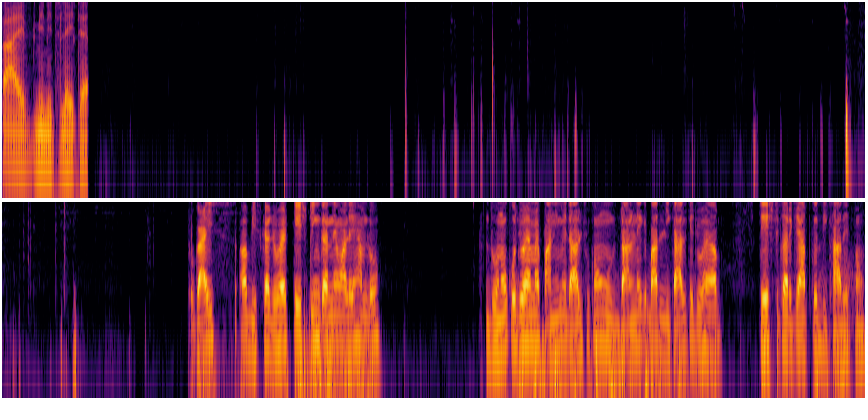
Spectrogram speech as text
Five minutes later. तो गाइस अब इसका जो है टेस्टिंग करने वाले हैं हम लोग। दोनों को जो है मैं पानी में डाल चुका हूँ। डालने के बाद निकाल के जो है अब टेस्ट करके आपको दिखा देता हूँ।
